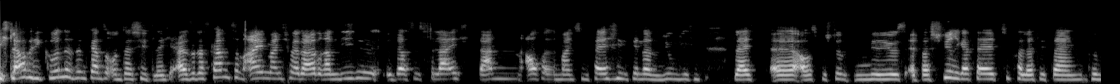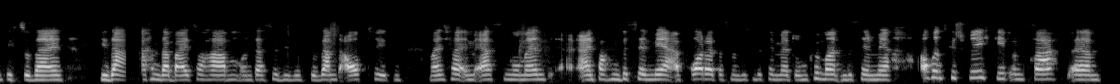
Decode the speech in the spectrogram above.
Ich glaube, die Gründe sind ganz unterschiedlich. Also das kann zum einen manchmal daran liegen, dass es vielleicht dann auch in manchen Fällen Kindern und Jugendlichen vielleicht äh, aus bestimmten Milieus etwas schwieriger fällt, zuverlässig sein, pünktlich zu sein, die Sachen dabei zu haben und dass sie dieses Gesamtauftreten manchmal im ersten Moment einfach ein bisschen mehr erfordert, dass man sich ein bisschen mehr drum kümmert, ein bisschen mehr auch ins Gespräch geht und fragt, ähm,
